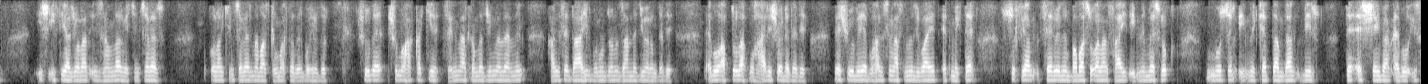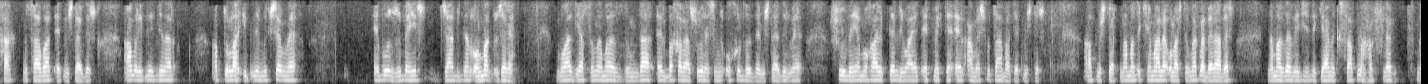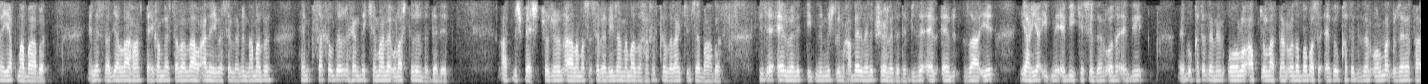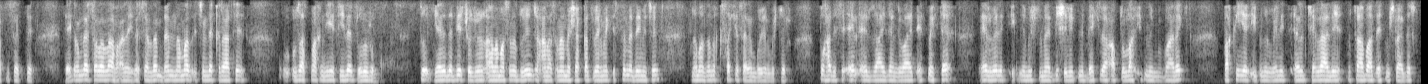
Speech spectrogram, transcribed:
iş ihtiyacı olan insanlar ve kimseler olan kimseler namaz kılmaktadır buyurdu. Şu ve şu muhakkak ki senin arkanda cümlelerinin hadise dahil bulunduğunu zannediyorum dedi. Ebu Abdullah Buhari şöyle dedi ve şubeye bu hadisin aslını rivayet etmekte Sufyan Serve'nin babası olan Said İbni Mesruk Musir İbni Keddam'dan bir de Eşşeyban Ebu İshak musabat etmişlerdir. Amr İbni Dinar Abdullah İbni Müksem ve Ebu Zübeyir Cabir'den olmak üzere Muaz yatsı namazında El-Bakara suresini okurdu demişlerdir ve şubeye muharipten rivayet etmekte El-Ameş mutabat etmiştir. 64. Namazı kemale ulaştırmakla beraber namazda vecizlik yani kısaltma, hafifletme yapma babı. Enes radıyallahu anh Peygamber sallallahu aleyhi ve sellemin namazı hem kısa kıldırır hem de kemale ulaştırırdı dedi. 65. Çocuğun ağlaması sebebiyle namazı hafif kıldıran kimse babı. Bize El-Velid İbni Müslim haber verip şöyle dedi. Bize El-Evzai Yahya İbni Ebi Kesir'den o da Ebi Ebu Katade'nin oğlu Abdullah'tan o da babası Ebu Katade'den olmak üzere tahsis etti. Peygamber sallallahu aleyhi ve sellem ben namaz içinde kıraati uzatmak niyetiyle dururum. Geride bir çocuğun ağlamasını duyunca anasına meşakkat vermek istemediğim için namazını kısa keserim buyurmuştur. Bu hadisi El-Evzai'den rivayet etmekte El-Velid İbni Müslüme, Bişir İbni Bekre, Abdullah İbni Mübarek, Bakiye İbni Velid El-Kelali mutabat etmişlerdir.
